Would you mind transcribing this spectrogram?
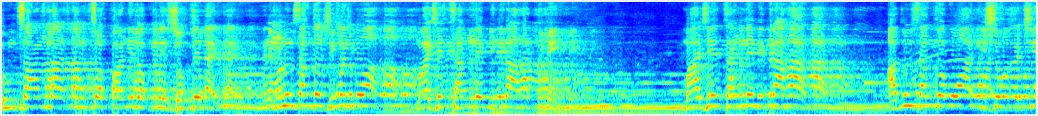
तुमचा अंदाज तुमचं पाणी लोकांनी झोपलेलं आहे आणि म्हणून सांगतो जीवन बुवा माझे चांगले मित्र आहात तुम्ही माझे चांगले मित्र आहात अजून सांगतो बुवा ईश्वराची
